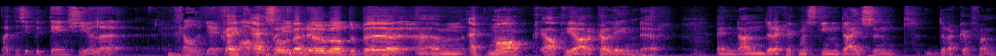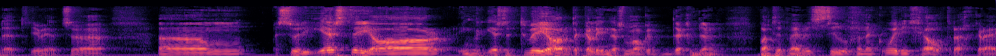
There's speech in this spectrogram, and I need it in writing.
Wat is die potensiële geld wat jy Kyk, gemaak ek op sal reprint? byvoorbeeld op 'n ehm um, ek maak elke jaar 'n kalender en dan druk ek miskien 1000 drukke van dit, jy weet. So ehm um, so die eerste jaar, eintlik eerste 2 jaar het ek kalenders gemaak het ek gedink wat het my besiel gaan ek ooit die geld terugkry.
